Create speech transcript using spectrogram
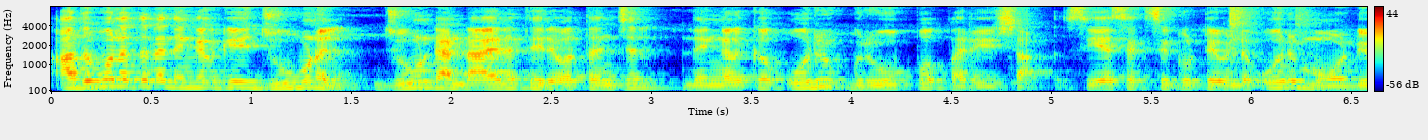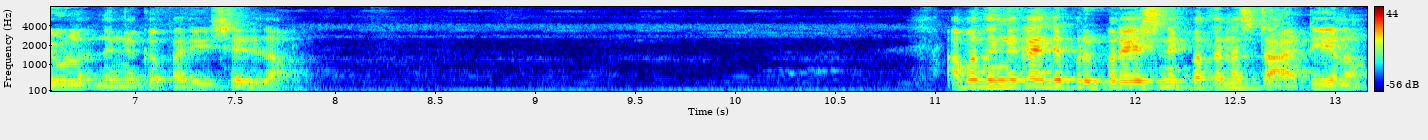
അതുപോലെ തന്നെ നിങ്ങൾക്ക് ഈ ജൂണിൽ ജൂൺ രണ്ടായിരത്തി ഇരുപത്തഞ്ചിൽ നിങ്ങൾക്ക് ഒരു ഗ്രൂപ്പ് പരീക്ഷ സി എസ് എക്സിക്യൂട്ടീവിന്റെ ഒരു മോഡ്യൂൾ നിങ്ങൾക്ക് പരീക്ഷ എഴുതാം. അപ്പോൾ നിങ്ങൾക്ക് അതിന്റെ പ്രിപ്പറേഷൻ ഇപ്പൊ തന്നെ സ്റ്റാർട്ട് ചെയ്യണം.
